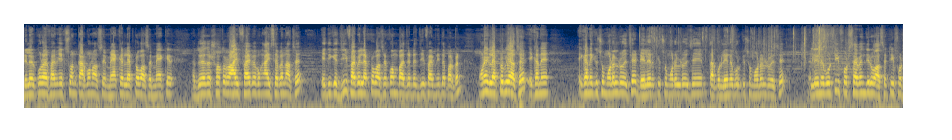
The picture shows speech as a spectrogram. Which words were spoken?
ডেলের core i five X one carbon আছে ম্যাকের ল্যাপটপ আছে ম্যাকের দুই হাজার সতেরো আই ফাইভ এবং আই সেভেন আছে। এদিকে জি ফাইভের ল্যাপটপ আছে, কম বাজেটে জি ফাইভ নিতে পারবেন। অনেক ল্যাপটপই আছে। এখানে এখানে কিছু মডেল রয়েছে ডেলের কিছু মডেল রয়েছে, তারপর লেনেবোর কিছু মডেল রয়েছে। Lenovo T four seven zero আছে T four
